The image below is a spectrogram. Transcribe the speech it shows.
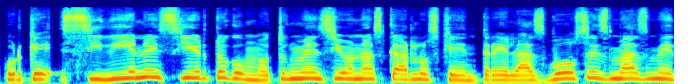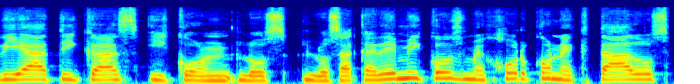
Porque si bien es cierto, como tú mencionas, Carlos, que entre las voces más mediáticas y con los, los académicos mejor conectados,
